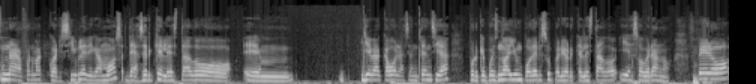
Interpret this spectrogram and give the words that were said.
una forma coercible, digamos, de hacer que el Estado em, lleve a cabo la sentencia, porque pues no hay un poder superior que el Estado y es soberano. Pero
